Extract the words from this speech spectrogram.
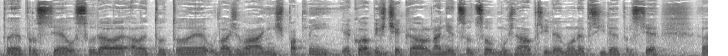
To je prostě osud, ale, ale toto je uvažování špatný, jako abych čekal na něco, co možná přijde nebo nepřijde. Prostě uh,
